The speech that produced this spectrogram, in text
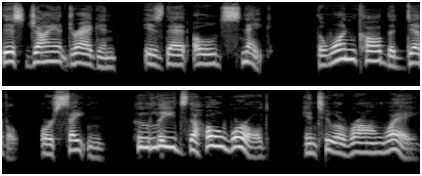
This giant dragon is that old snake, the one called the devil or Satan, who leads the whole world into a wrong way.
